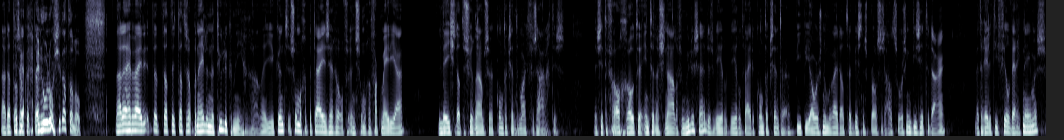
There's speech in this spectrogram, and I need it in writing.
Nou, dat is ook, dat... En hoe los je dat dan op? Nou, daar hebben wij, dat, dat, is, dat is op een hele natuurlijke manier gegaan. Je kunt sommige partijen zeggen, of in sommige vakmedia, lees je dat de Surinaamse contactcentermarkt verzadigd is. Er zitten vooral grote internationale formules, hè, dus wereldwijde contactcenter, BPO'ers noemen wij dat, eh, Business Process Outsourcing, die zitten daar met relatief veel werknemers.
